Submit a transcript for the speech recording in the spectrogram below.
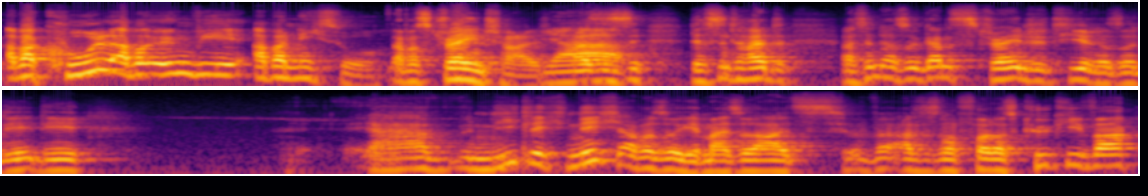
Aber cool, aber irgendwie, aber nicht so. aber strange halt. Ja. Also das, das sind halt, das sind also ganz strange Tiere, so die, die, ja, niedlich nicht, aber so, ich meine, so als, als es noch voll das Küki war,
